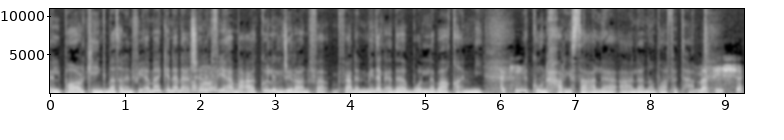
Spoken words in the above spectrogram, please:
الباركينج مثلا في أماكن أنا أتشارك طبعاً. فيها مع كل الجيران ففعلا من الأداب واللباقة أني أكيد أكون حريصة على على نظافتها ما فيش شك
